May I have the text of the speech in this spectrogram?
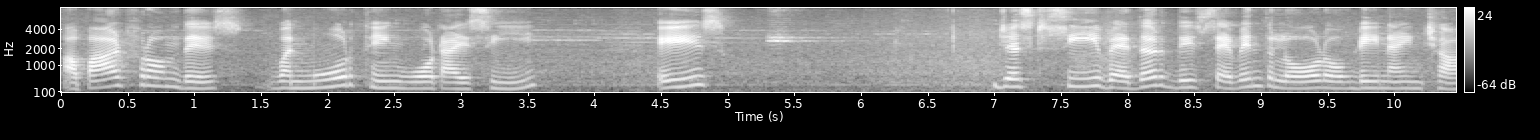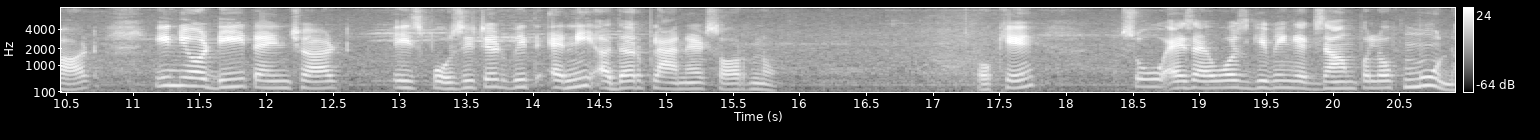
Apart from this one more thing what i see is just see whether this seventh lord of d9 chart in your d10 chart is posited with any other planets or no. Okay? So as i was giving example of moon.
